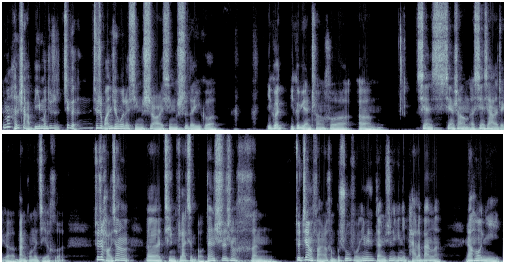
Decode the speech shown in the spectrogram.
他妈很傻逼吗？就是这个就是完全为了形式而形式的一个一个一个远程和嗯。线线上呃线下的这个办公的结合，就是好像呃挺 flexible，但事实上很就这样反而很不舒服，因为等于是你给你排了班了，然后你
